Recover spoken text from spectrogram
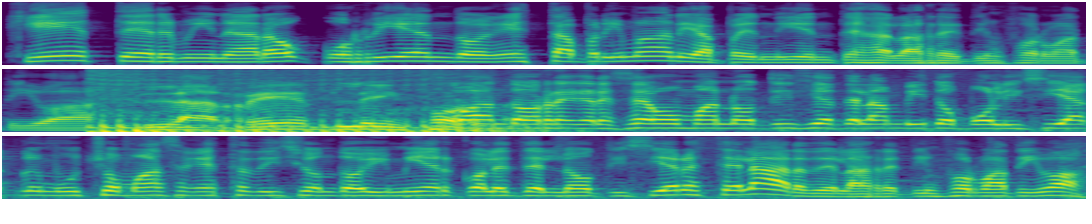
¿Qué terminará ocurriendo en esta primaria? Pendientes a la red informativa. La red le informa. Cuando regresemos más noticias del ámbito policíaco y mucho más en esta edición de hoy miércoles del noticiero estelar de la red informativa.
